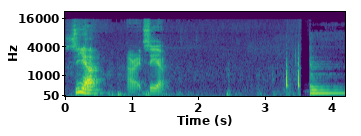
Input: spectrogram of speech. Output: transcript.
See ya. All right. See ya thank you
